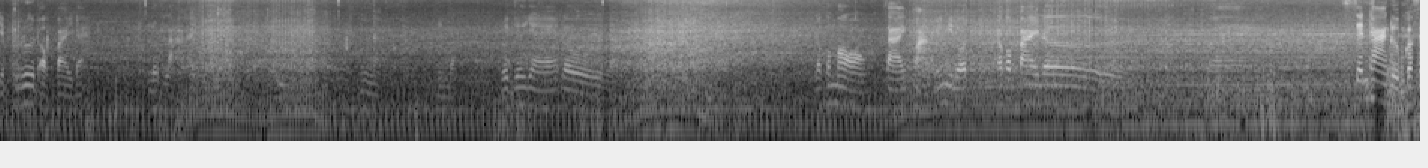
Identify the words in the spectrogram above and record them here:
ย่าพืดออกไปได้รถหลายนี่นะเห็นปะรถเยอะแยะเลยแล้วก็มองซ้ายขวาไม่มีรถ แล้วก็ไปเลยเส้นทางดื่มกาแฟ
